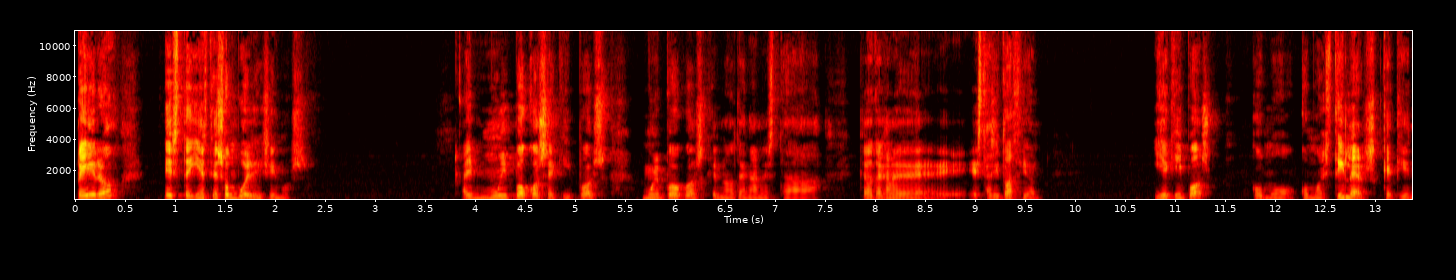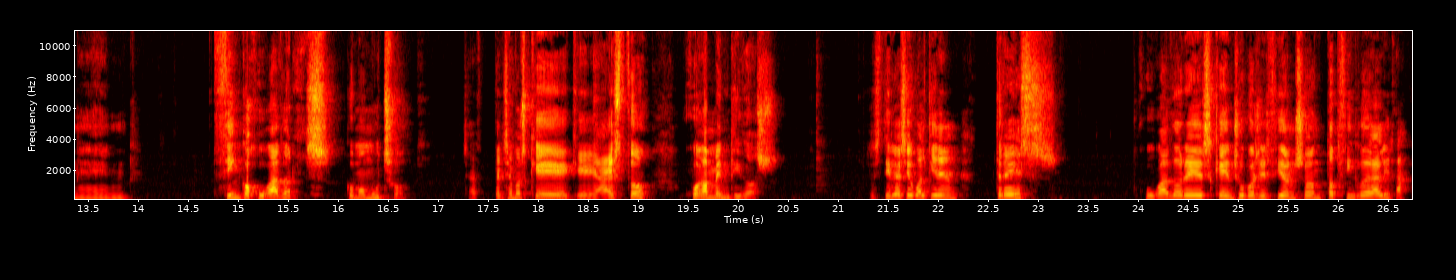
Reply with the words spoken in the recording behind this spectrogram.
pero este y este son buenísimos. Hay muy pocos equipos, muy pocos, que no tengan esta, que no tengan eh, esta situación. Y equipos como, como Steelers, que tienen cinco jugadores, como mucho. O sea, pensemos que, que a esto juegan 22. Los Steelers igual tienen tres jugadores que en su posición son top 5 de la liga.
